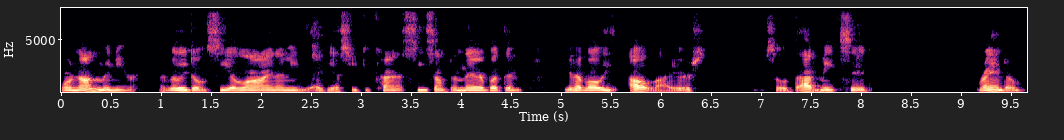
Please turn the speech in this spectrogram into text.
or nonlinear. I really don't see a line. I mean, I guess you could kind of see something there, but then you have all these outliers. So that makes it random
